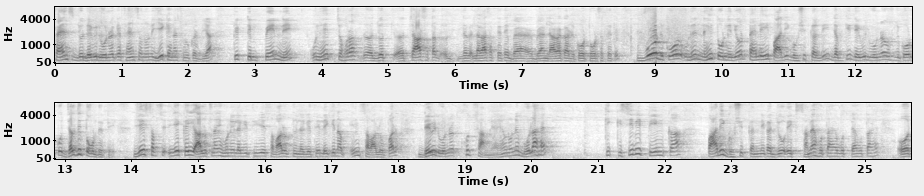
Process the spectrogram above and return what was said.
फैंस जो डेविड वॉर्नर के फैंस हैं उन्होंने ये कहना शुरू कर दिया कि टिम्पेन ने उन्हें चौहरा जो चार शतक लगा सकते थे ब्रांड लारा का रिकॉर्ड तोड़ सकते थे वो रिकॉर्ड उन्हें नहीं तोड़ने दिया और पहले ही पारी घोषित कर दी जबकि डेविड वॉर्नर उस रिकॉर्ड को जल्दी तोड़ देते। ये सबसे ये कई आलोचनाएँ होने लगी थी ये सवाल उठने लगे थे लेकिन अब इन सवालों पर डेविड वॉर्नर खुद सामने आए हैं। उन्होंने बोला है कि किसी भी टीम का पारी घोषित करने का जो एक समय होता है वो तय होता है और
